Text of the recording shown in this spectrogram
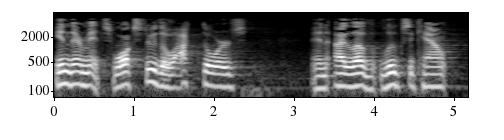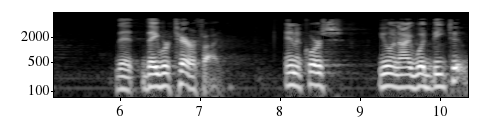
in their midst, walks through the locked doors. And I love Luke's account that they were terrified. And of course, you and I would be too.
